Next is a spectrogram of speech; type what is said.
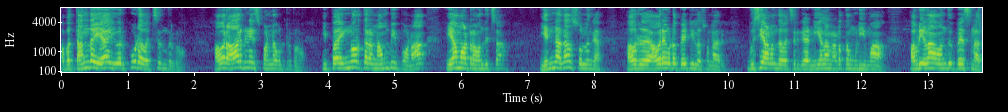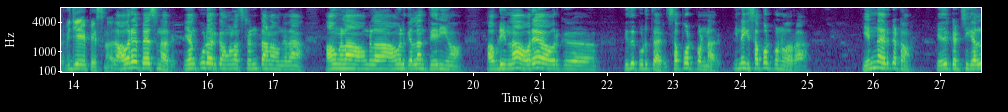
அப்போ தந்தையை இவர் கூட வச்சுருந்துருக்கணும். அவர் ஆர்கனைஸ் பண்ண விட்டுருக்கணும். இப்போ இன்னொருத்தரை நம்பி போனால் ஏமாற்றம் வந்துச்சா? என்ன தான் சொல்லுங்கள் அவர் அவரே கூட பேட்டியில் சொன்னார். புஷி ஆனந்த வச்சுருக்க நீயெல்லாம் நடத்த முடியுமா? அப்படியெல்லாம் வந்து பேசினார். விஜய் பேசினார். அவரே பேசினார். என் கூட இருக்கவங்களாம் ஸ்ட்ரென்த்தானவங்க தான் அவங்களாம் அவங்கள அவங்களுக்கு எல்லாம் தெரியும் அப்படின்லாம் அவரே அவருக்கு இது கொடுத்தாரு சப்போர்ட் பண்ணார். இன்றைக்கி சப்போர்ட் பண்ணுவாரா? என்ன இருக்கட்டும் எதிர்க்கட்சிகள்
